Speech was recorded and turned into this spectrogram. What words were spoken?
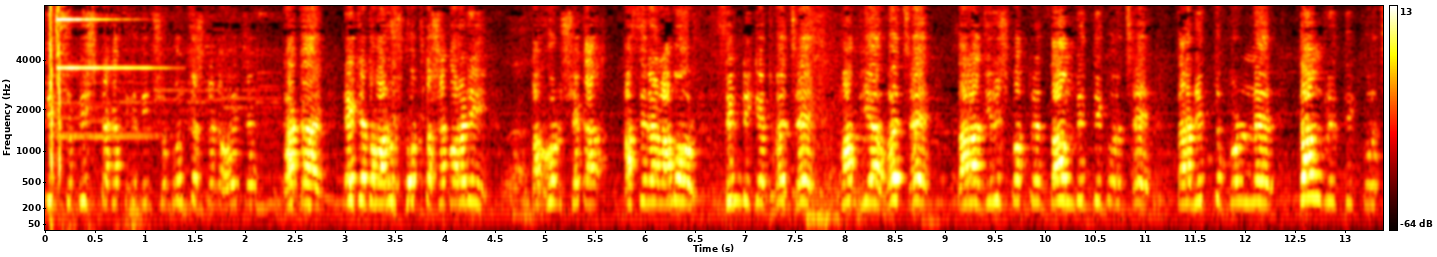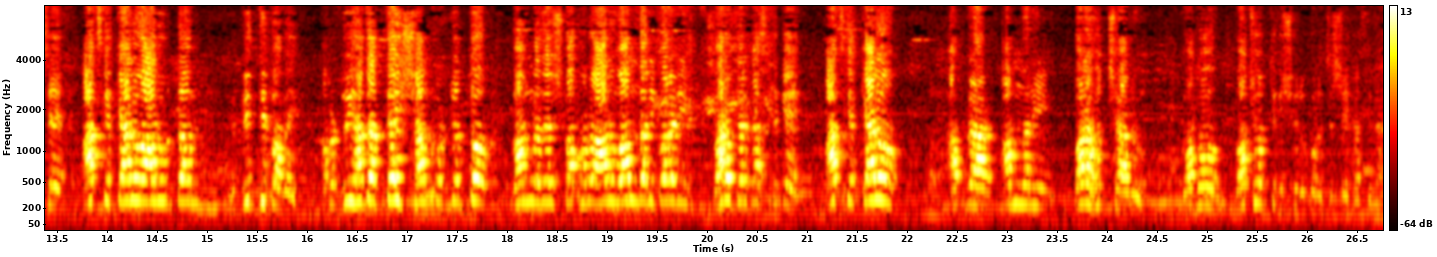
তিনশো বিশ টাকা থেকে তিনশো পঞ্চাশ টাকা হয়েছে ঢাকায়। এটা তো মানুষ প্রত্যাশা করেনি। তখন শেখা হাসিনার আমল সিন্ডিকেট হয়েছে মাফিয়া হয়েছে তারা জিনিসপত্রের দাম বৃদ্ধি করেছে তারা নিত্য পণ্যের দাম বৃদ্ধি করেছে। আজকে কেন আলুর দাম বৃদ্ধি পাবে? আমরা দুই হাজার তেইশ সাল পর্যন্ত বাংলাদেশ কখনো আলু আমদানি করেনি ভারতের কাছ থেকে। আজকে কেন আপনার আমদানি করা হচ্ছে আলু? গত বছর থেকে শুরু করেছে শেখ হাসিনা।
